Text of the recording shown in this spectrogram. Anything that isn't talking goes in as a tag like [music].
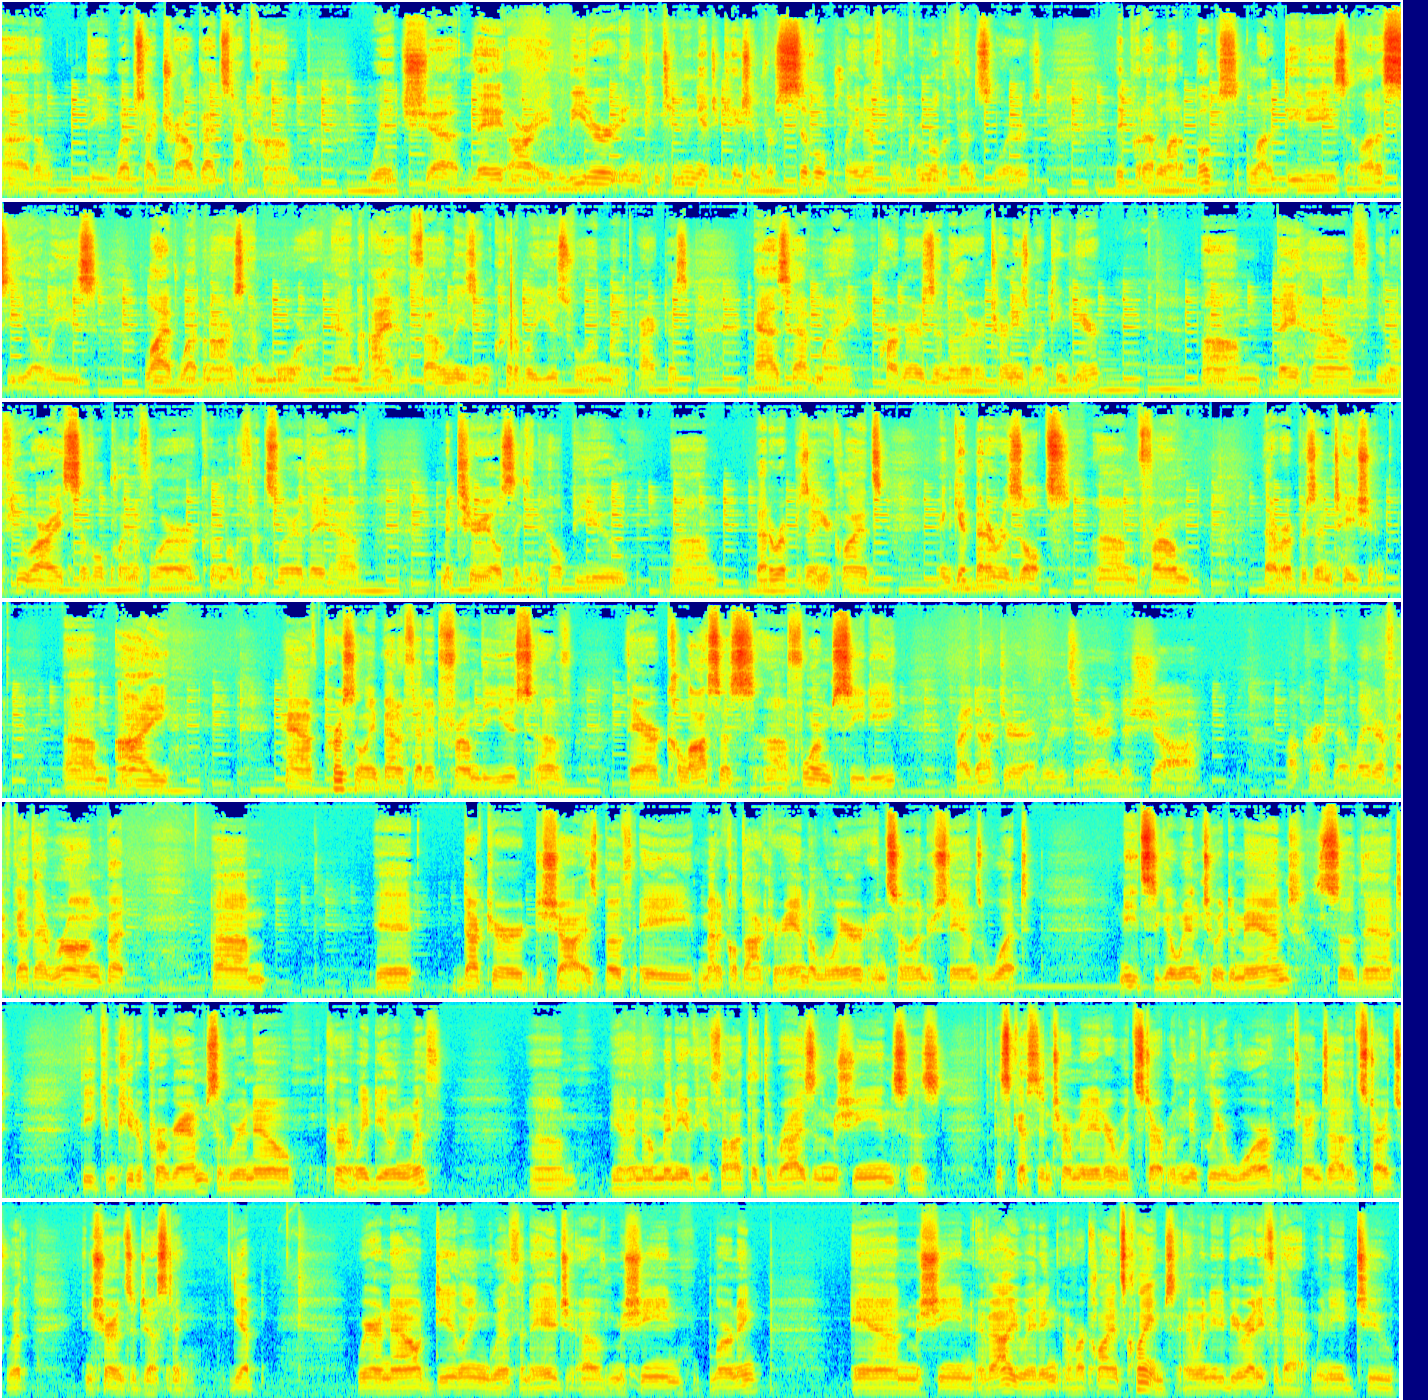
uh, the, the website trialguides.com, which uh, they are a leader in continuing education for civil, plaintiff, and criminal defense lawyers. They put out a lot of books, a lot of DVDs, a lot of CLEs, live webinars, and more. And I have found these incredibly useful in my practice, as have my partners and other attorneys working here. Um, they have, you know, if you are a civil plaintiff lawyer or criminal defense lawyer, they have materials that can help you um, better represent your clients and get better results um, from that representation. Um, I have personally benefited from the use of their Colossus uh, Form CD by Dr. I believe it's Aaron DeShaw. I'll correct that later if I've got that wrong, but um, it, Dr. DeShaw is both a medical doctor and a lawyer, and so understands what needs to go into a demand so that the computer programs that we're now currently dealing with. Um, yeah, I know many of you thought that the rise of the machines, as discussed in Terminator, would start with nuclear war. Turns out it starts with insurance adjusting. Yep, we are now dealing with an age of machine learning and machine evaluating of our clients' claims, and we need to be ready for that. We need to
